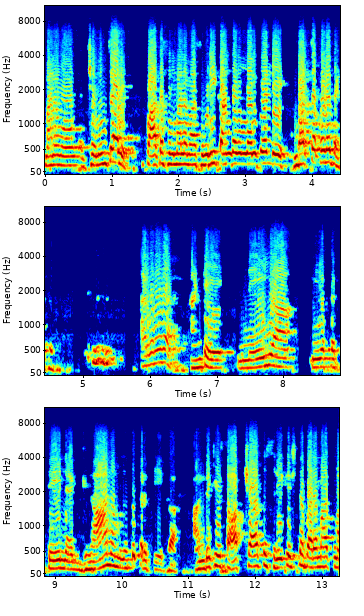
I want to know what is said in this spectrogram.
మనము క్షమించాలి. పాత సినిమాలో మా సూర్యకాంతం ఉందనుకోండి భర్త కూడా పెట్టదు. అర్థమైందా? అంటే నెయ్య ఈ యొక్క తేనె జ్ఞానమునకు ప్రతీక. అందుకే సాక్షాత్ శ్రీకృష్ణ పరమాత్మ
